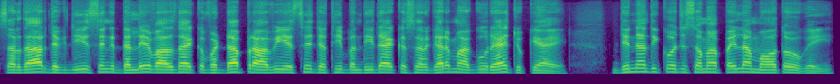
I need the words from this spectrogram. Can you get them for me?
ਸਰਦਾਰ ਜਗਜੀਤ ਸਿੰਘ ਡੱਲੇਵਾਲ ਦਾ ਇੱਕ ਵੱਡਾ ਭਰਾ ਵੀ ਇਸੇ ਜਥੇਬੰਦੀ ਦਾ ਇੱਕ ਸਰਗਰਮ ਆਗੂ ਰਹਿ ਚੁੱਕਿਆ ਹੈ ਜਿਨ੍ਹਾਂ ਦੀ ਕੁਝ ਸਮਾਂ ਪਹਿਲਾਂ ਮੌਤ ਹੋ ਗਈ।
